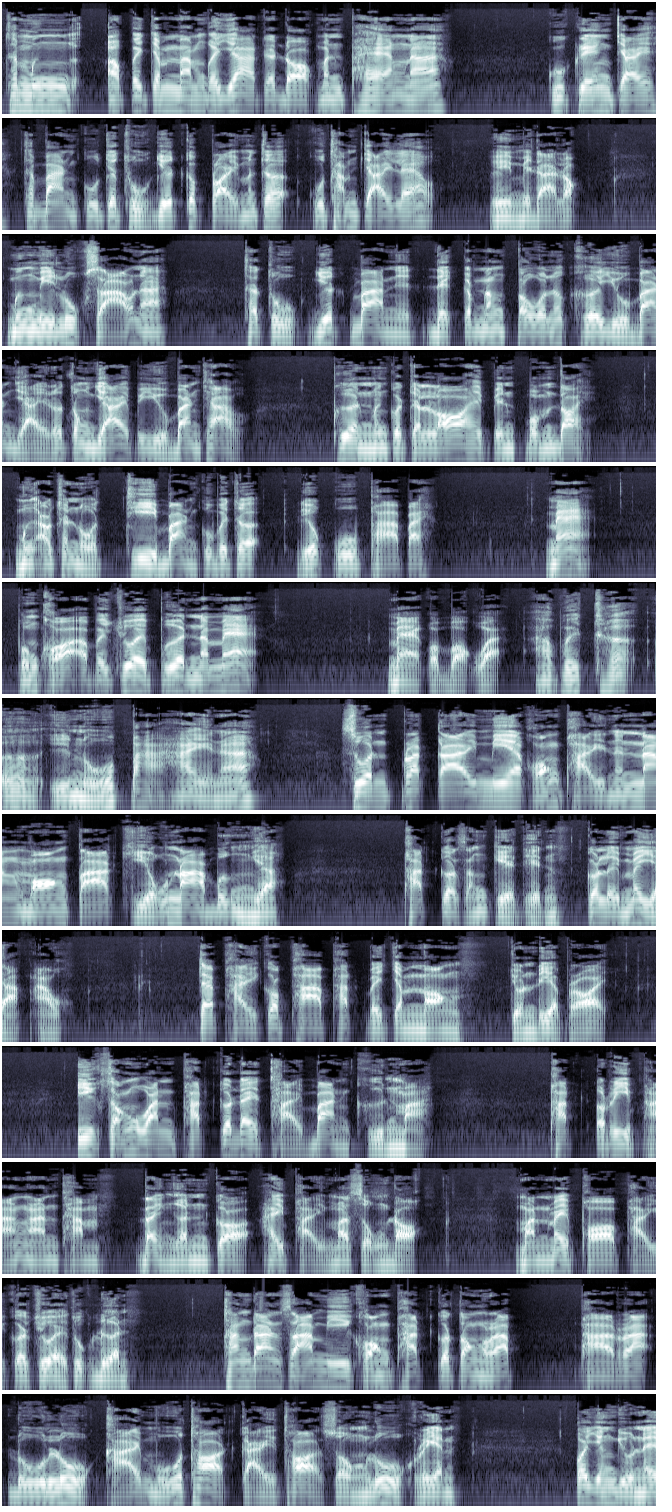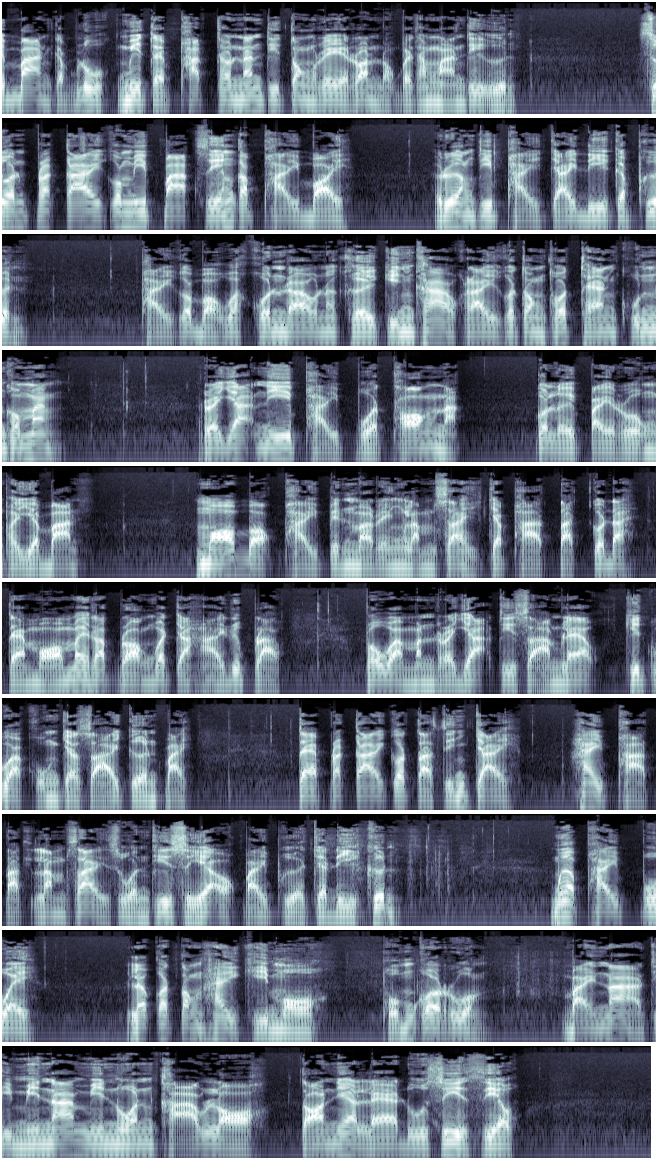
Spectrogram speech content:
ถ้ามึงเอาไปจำนำกับญาติอะดอกมันแพงนะ กูเกรงใจ ถ้าบ้านกูจะถูกยึดก็ปล่อยมันเถอะ กูทำใจแล้ว เฮ้ยไม่ได้หรอก มึงมีลูกสาวนะ ถ้าถูกยึดบ้านเนี่ย เด็กกำลังโตแล้วเคยอยู่บ้านใหญ่ แล้วต้องย้ายไปอยู่บ้านเช่า เพื่อนมันก็จะล้อให้เป็นปมด้อย มึงเอาโฉนดที่บ้านกูไปเถอะ เดี๋ยวกูพาไป แม่ ผมขอเอาไปช่วยเพื่อนนะแม่ แม่ก็บอกว่า เอาไปเถอะ เออ อีหนูป้าให้นะส่วนประกายเมียของไผ่นั้นนั่งมองตาเขียวหน้าบึ้งเยอะ พัดก็สังเกตเห็นก็เลยไม่อยากเอา แต่ไผ่ก็พาพัดไปจำนองจนเรียบร้อย อีกสองวันพัดก็ได้ถ่ายบ้านคืนมา พัดรีบหางานทำได้เงินก็ให้ไผ่มาส่งดอก มันไม่พอไผ่ก็ช่วยทุกเดือน ทางด้านสามีของพัดก็ต้องรับ ภาระดูลูกขายหมูทอดไก่ทอดส่งลูกเรียน ก็ยังอยู่ในบ้านกับลูก มีแต่พัดเท่านั้นที่ต้องเร่ร่อนออกไปทำงานที่อื่น ส่วนประกายก็มีปากเสียงกับไผ่บ่อย เรื่องที่ไผ่ใจดีกับเพื่อนไผ่ก็บอกว่าคนเรานะเคยกินข้าวใครก็ต้องทดแทนคุณเขามั่ง ระยะนี้ไผ่ปวดท้องหนัก ก็เลยไปโรงพยาบาล หมอบอกไผ่เป็นมะเร็งลำไส้จะผ่าตัดก็ได้ แต่หมอไม่รับรองว่าจะหายหรือเปล่า เพราะว่ามันระยะที่สามแล้ว คิดว่าคงจะสายเกินไป แต่ประกายก็ตัดสินใจให้ผ่าตัดลำไส้ส่วนที่เสียออกไปเผื่อจะดีขึ้น เมื่อภัยป่วยแล้วก็ต้องให้คีโม ผมก็ร่วง ใบหน้าที่มีน้ำมีนวลขาวหลอ ตอนนี้แลดูซีดเซียว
